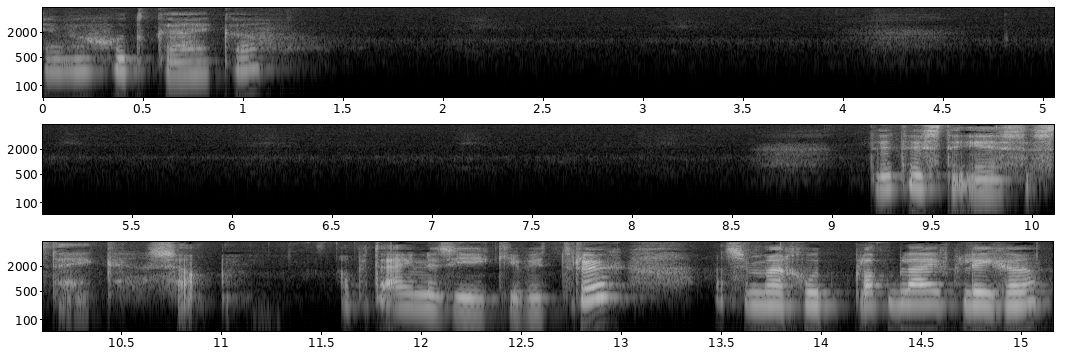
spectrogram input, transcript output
Even goed kijken. Dit is de eerste steek. Zo. Op het einde zie ik je weer terug. Als je maar goed plat blijft liggen.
